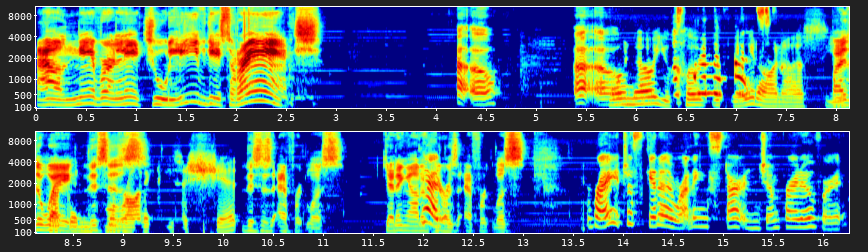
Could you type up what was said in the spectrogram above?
I'll never let you leave this ranch. Uh oh. Uh Oh oh. no, you Let's closed the gate on us. You By the way, this is- piece of shit. this is effortless getting out of Yeah, here is effortless Right? Just get a running start and jump right over it.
